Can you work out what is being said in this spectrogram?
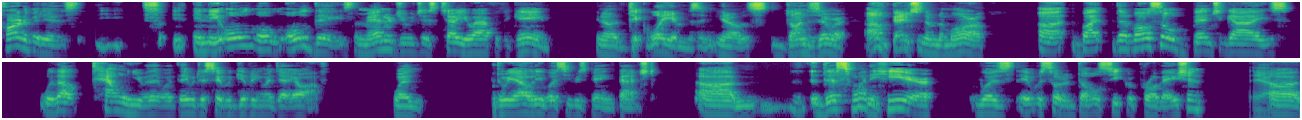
Part of it is in the old old old days. The manager would just tell you after the game, you know, Dick Williams and you know Don Zimmer. I'm benching him tomorrow. Uh, but they've also benched guys without telling you. They would they would just say we're giving him a day off, when the reality was he was being benched. Um, this one here was it was sort of double secret probation. Yeah, Uh,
